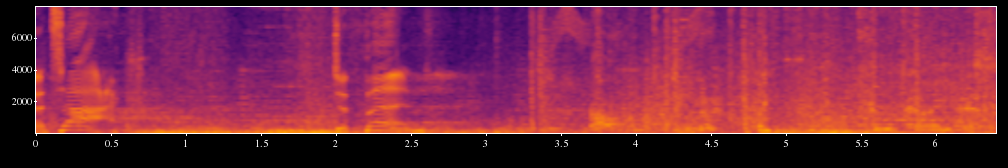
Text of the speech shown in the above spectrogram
Attack! Defend! Kindness.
